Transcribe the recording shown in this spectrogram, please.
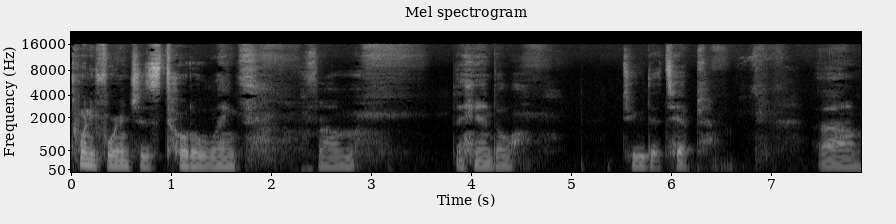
24 inches total length from the handle to the tip. Um,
